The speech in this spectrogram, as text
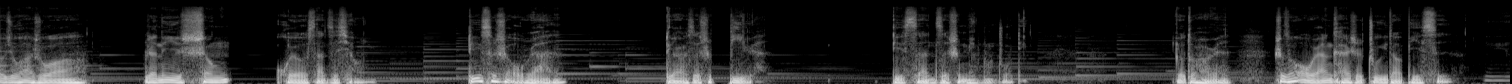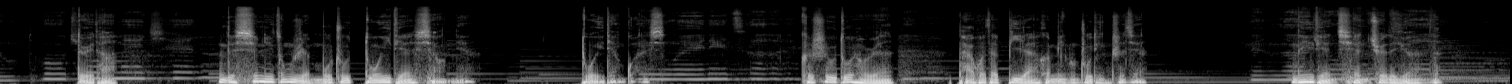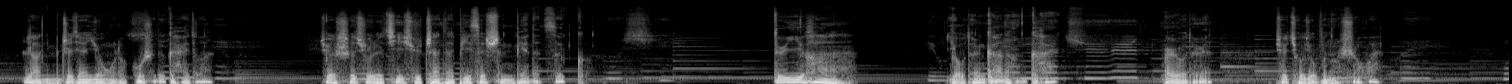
有句话说，人的一生会有三次相遇，第一次是偶然，第二次是必然，第三次是命中注定。有多少人是从偶然开始注意到彼此的？对于他，你的心里总忍不住多一点想念，多一点关心。可是有多少人徘徊在必然和命中注定之间？那一点欠缺的缘分，让你们之间拥有了故事的开端，却失去了继续站在彼此身边的资格。对于遗憾，有的人看得很开，而有的人却久久不能释怀。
